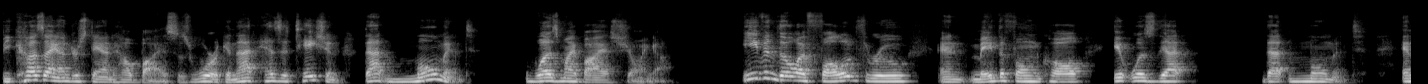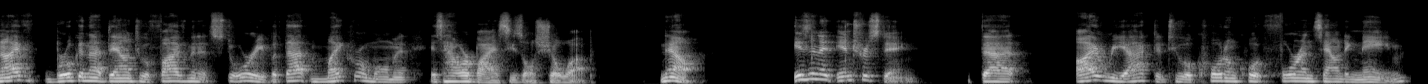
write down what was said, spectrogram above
because I understand how biases work. And that hesitation, that moment was my bias showing up. Even though I followed through and made the phone call, it was that, that moment. And I've broken that down to a five minute story, but that micro moment is how our biases all show up. Now, isn't it interesting that I reacted to a quote unquote foreign sounding name,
